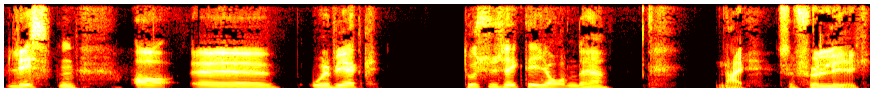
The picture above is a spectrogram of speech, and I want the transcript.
listen. Og øh, Uwe Birk, du synes ikke, det er i orden, det her? Nej, selvfølgelig ikke.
